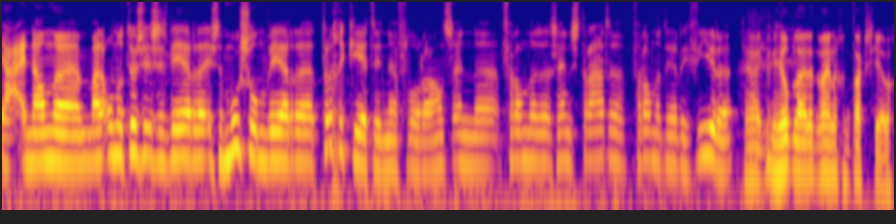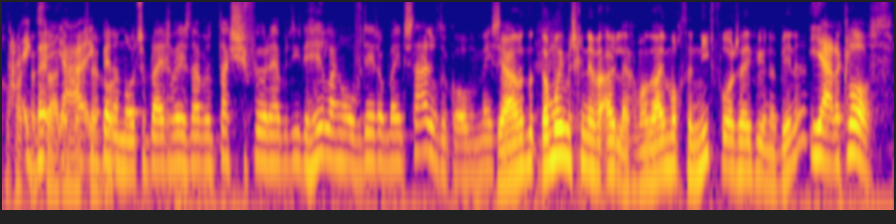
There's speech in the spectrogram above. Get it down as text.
Ja, en dan, eh, maar ondertussen is, het weer, eh, is de moesson weer eh, teruggekeerd in Florence. En veranderen, zijn de straten veranderd in rivieren. Ja, ik ben heel blij dat wij nog een taxi hebben Ja, gepakt ik naar ben, het stadion. ja, ik zeggen, ben er nooit zo blij geweest dat we een taxichauffeur hebben die er heel lang over deed om bij het stadion te komen. Meestal... Ja, want dan moet je misschien even uitleggen. Want wij mochten niet voor 7 uur naar binnen. ja, dat klopt.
